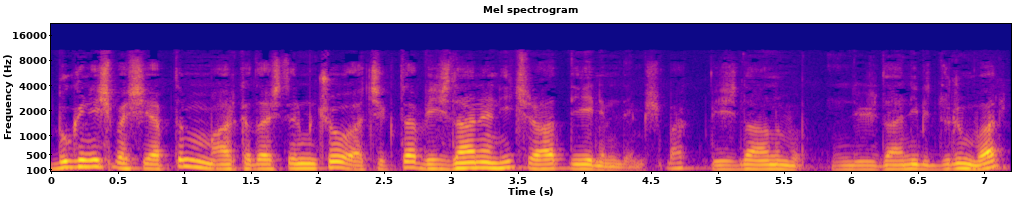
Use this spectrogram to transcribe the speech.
Bugün işbaşı yaptım arkadaşlarımın çoğu açıkta vicdanen hiç rahat değilim demiş. Bak vicdanım, vicdani bir durum var.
